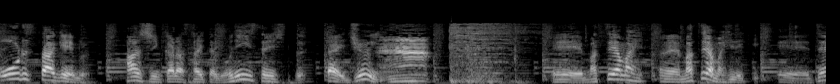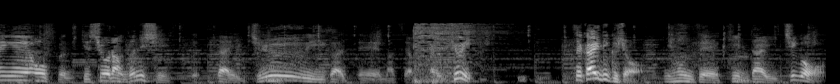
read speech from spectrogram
オールスターゲーム。阪神から最多4人選出。第10位え、ー松山、えー松山秀樹、えー全英オープン決勝ラウンドに進出。第10位が、えー松山。第9位、世界陸上、日本勢金第1号。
